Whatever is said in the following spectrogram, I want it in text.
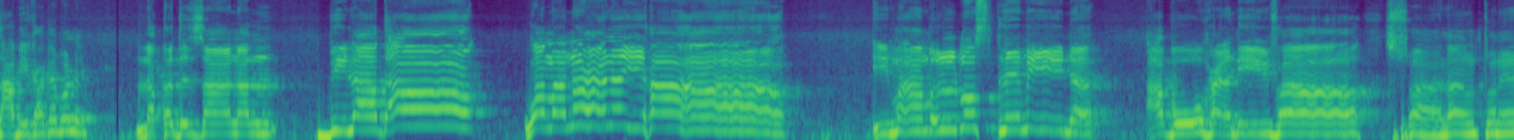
তাবি কাকে বলে? লাকাদ জানাল বিলাদা ওয়া মান আলাইহা। ইমামুল মুসলিমিন আবু হানিফা সালাতুনা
